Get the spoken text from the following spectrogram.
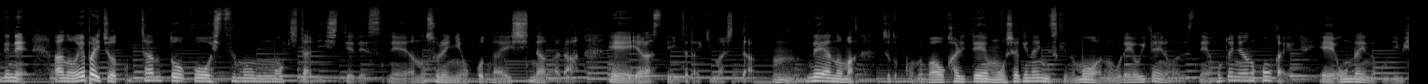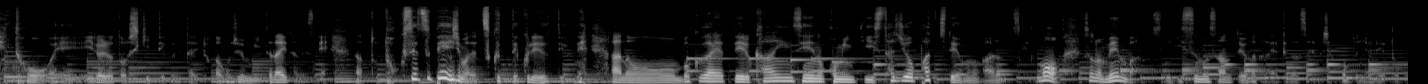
でね、あの、やっぱりちょ、ちゃんとこう質問も来たりしてですね、あの、それにお答えしながら、えーやらせていただきました。うん。で、あの、まあ、ちょっとこの場を借りて申し訳ないんですけども、あの、お礼を言いたいのはですね、本当にあの、今回、えーオンラインのこのイベントを、えーいろいろと仕切ってくれたりとか、ご準備いただいたんですね。なんと、特設ページまで作ってくれるっていうね、あのー僕がやっている会員制のコミュニティ、スタジオパッチというものがあるんですけども、そのメンバーのですね、イスムさんという方がやってくださいました。本当にありがとうございます。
